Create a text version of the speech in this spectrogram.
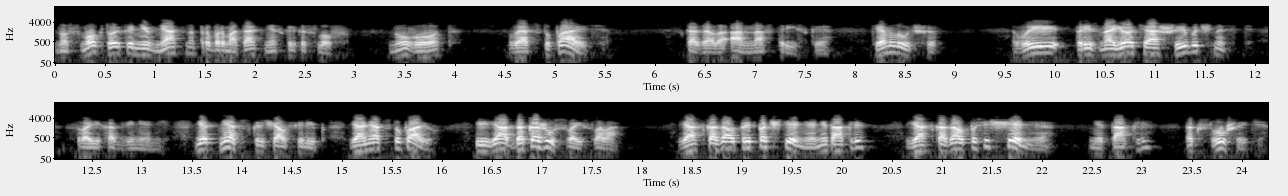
но смог только невнятно пробормотать несколько слов. «Ну вот, вы отступаете», — сказала Анна Австрийская. «Тем лучше. Вы признаете ошибочность своих обвинений». «Нет, нет», — вскричал Филипп, — «я не отступаю, и я докажу свои слова. Я сказал предпочтение, не так ли? Я сказал посещение, не так ли?» Так слушайте».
